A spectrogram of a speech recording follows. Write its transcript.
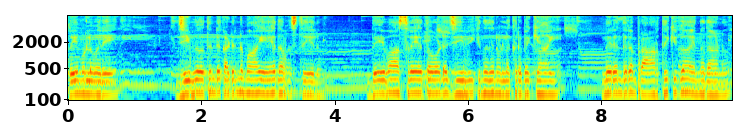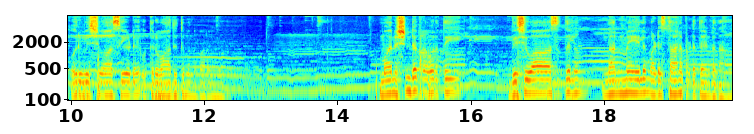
പ്രിയമുള്ളവരെ ജീവിതത്തിന്റെ കഠിനമായ ഏതവസ്ഥയിലും ദൈവാശ്രയത്തോടെ ജീവിക്കുന്നതിനുള്ള കൃപയ്ക്കായി നിരന്തരം പ്രാർത്ഥിക്കുക എന്നതാണ് ഒരു വിശ്വാസിയുടെ ഉത്തരവാദിത്വം എന്ന് പറയുന്നത്. മനുഷ്യന്റെ പ്രവൃത്തി വിശ്വാസത്തിലും നന്മയിലും അടിസ്ഥാനപ്പെടുത്തേണ്ടതാണ്.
